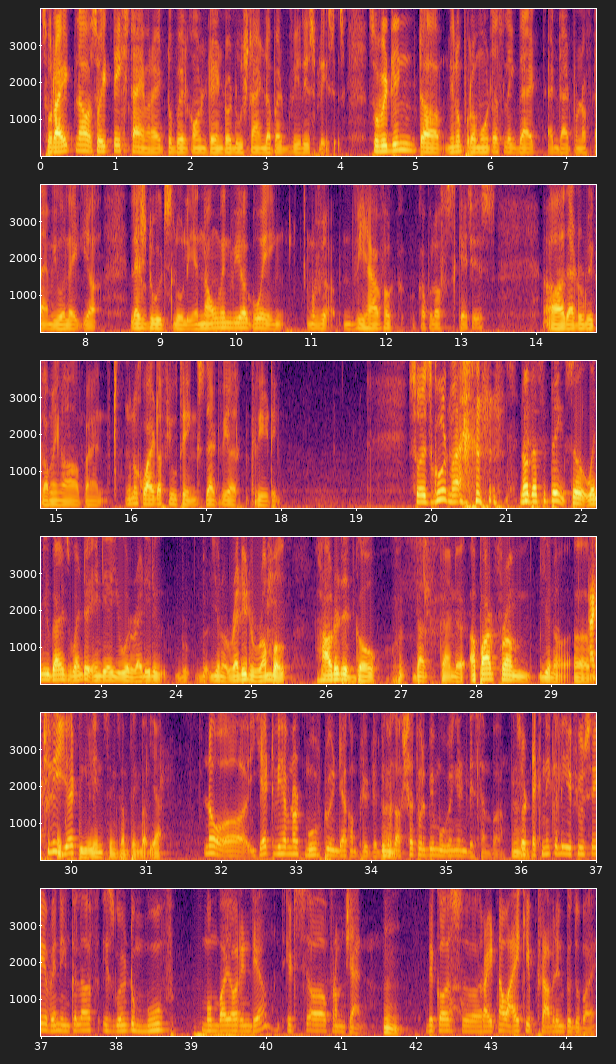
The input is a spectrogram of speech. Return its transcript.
So right now, so it takes time, right, to build content or do stand up at various places. So we didn't, uh, you know, promote us like that at that point of time. We were like, yeah, let's do it slowly. And now when we are going, we- have a c- couple of sketches uh, that would be coming up, and you know, quite a few things that we are creating. So it's good, man. No, that's the thing. So when you guys went to India, you were ready to, you know, ready to rumble. How did it go? that's kind of apart from you know uh, Actually, yet- experiencing something, but yeah. No, uh, yet we have not moved to India completely because Mm. Akshat will be moving in December. So Mm. technically, if you say when Ink-A-Laugh is going to move Mumbai or India, it's uh, from Jan Mm. because uh, right now I keep traveling to Dubai,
